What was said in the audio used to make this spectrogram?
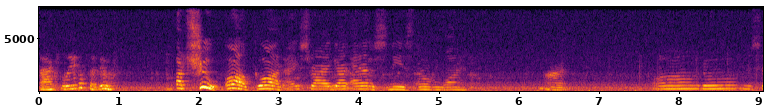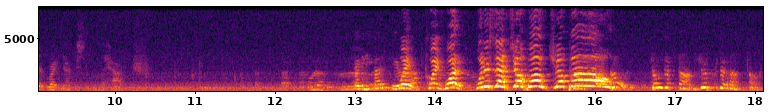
Actually, yes, I do. Achoo! Oh, God. I sorry, I got, I had a sneeze. I don't know why. Alright. Uh, I'm gonna sit right next to the hatch. Hey, you guys hear Wait, that? wait, what? What is that? Jump out! Jump out! No, don't get down. Just get down.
